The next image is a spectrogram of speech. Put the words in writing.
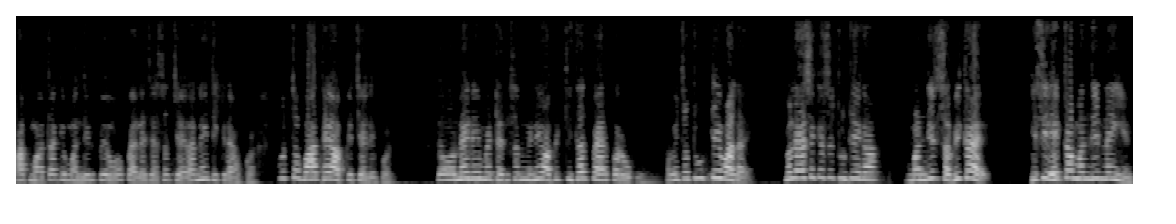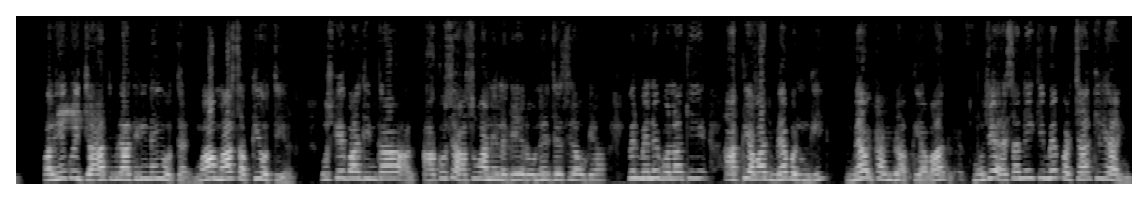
आप माता के मंदिर पे हो, पहले जैसा चेहरा नहीं दिख रहा आपका। कुछ तो बात है आपके चेहरे पर। तो नहीं नहीं, मैं टेंशन में नहीं अभी किधर पैर पड़ोगे अभी तो टूटने वाला है। बोले, ऐसे कैसे टूटेगा? मंदिर सभी का है। किसी एक का मंदिर नहीं है। और ये कोई जात बिरादरी नहीं होता है। माँ माँ सबकी होती है। उसके बाद इनका आँखों से आँसू आने लगे, रोने जैसे हो गया। फिर मैंने बोला कि आपकी आवाज़ मैं बनूँगी, मैं उठाऊँगी आपकी आवाज़। मुझे ऐसा नहीं कि मैं प्रचार के लिए आई हूँ।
